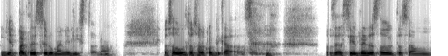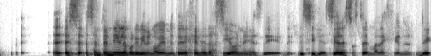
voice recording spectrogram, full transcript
y, es parte del ser humano y listo, ¿no? Los adultos son complicados. o sea, siempre los adultos son es, es, entendible porque vienen obviamente de generaciones de, de, silenciar esos temas, de, de,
